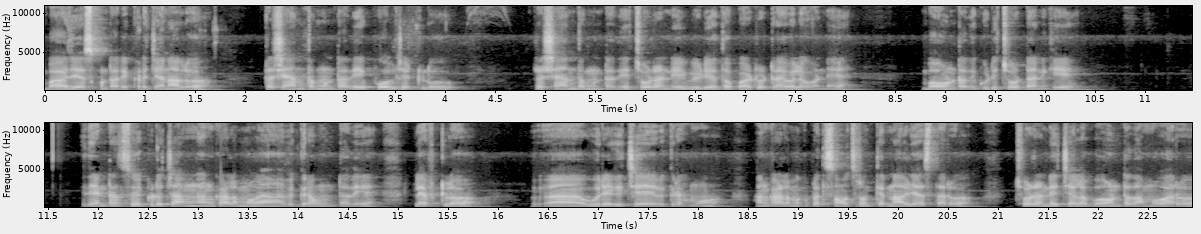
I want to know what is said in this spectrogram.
బాగా చేసుకుంటారు ఇక్కడ జనాలు. ప్రశాంతంగా ఉంటుంది. పూల చెట్లు ప్రశాంతంగా ఉంటుంది. చూడండి వీడియోతో పాటు ట్రావెల్ అవ్వండి. బాగుంటుంది గుడి చూడడానికి. ఇది ఎంట్రన్స్ ఇక్కడ వచ్చి అంకాళమ్మ విగ్రహం ఉంటుంది. లెఫ్ట్లో ఊరేగిచ్చే విగ్రహము. అంకాళమ్మకు ప్రతి సంవత్సరం తిరణాలు చేస్తారు. చూడండి చాలా బాగుంటుంది అమ్మవారు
